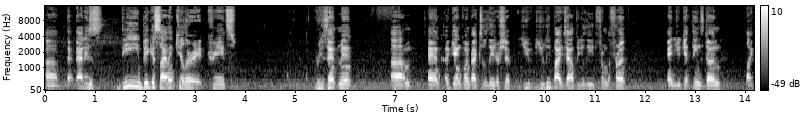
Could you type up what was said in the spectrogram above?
uh, that, that is the biggest silent killer it creates resentment um, and again, going back to the leadership, you you lead by example. You lead from the front, and you get things done like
